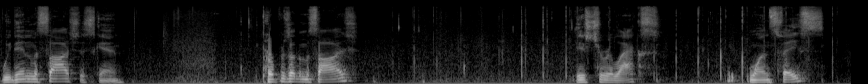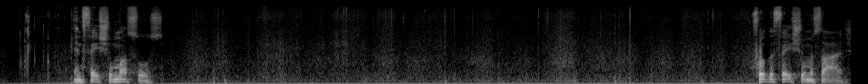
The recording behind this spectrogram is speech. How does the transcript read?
we then massage the skin. Purpose of the massage is to relax one's face and facial muscles. For the facial massage,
